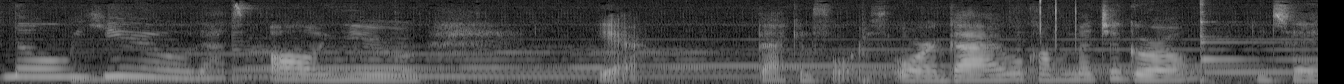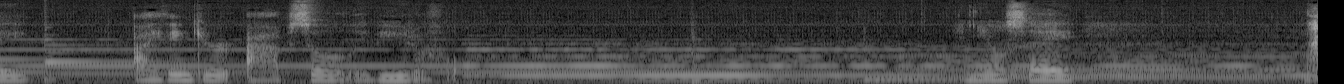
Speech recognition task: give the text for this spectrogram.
No, you. That's all you. Yeah, back and forth. Or a guy will compliment a girl and say, I think you're absolutely beautiful. And you'll say,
